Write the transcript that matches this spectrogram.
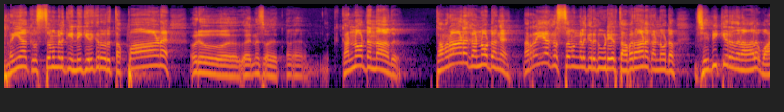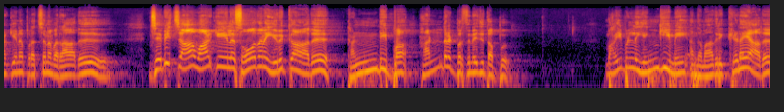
நிறைய கிறிஸ்தவங்களுக்கு இன்னைக்கு இருக்கிற ஒரு தப்பான ஒரு என்ன சொல் கண்ணோட்டம் தான் அது. தவறான கண்ணோட்டங்க. நிறைய கிறிஸ்தவங்களுக்கு இருக்கக்கூடிய தவறான கண்ணோட்டம். ஜெபிக்கிறதுனால வாழ்க்கையில பிரச்சனை வராது. ஜெபிச்சா வாழ்க்கையில் சோதனை இருக்காது. கண்டிப்பாக ஹண்ட்ரட் பர்சன்டேஜ் தப்பு. பைபிளில் எங்கேயுமே அந்த மாதிரி கிடையாது.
